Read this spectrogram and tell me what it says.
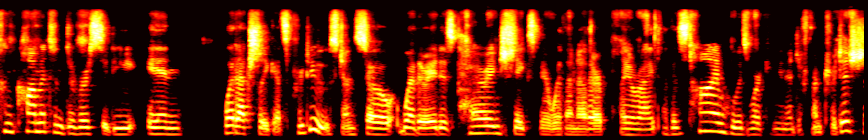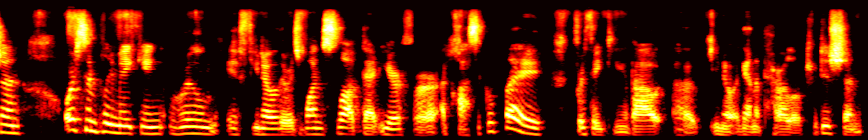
concomitant diversity in what actually gets produced. And so, whether it is pairing Shakespeare with another playwright of his time who is working in a different tradition, or simply making room if you know there is one slot that year for a classical play for thinking about, uh, you know, again a parallel tradition.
